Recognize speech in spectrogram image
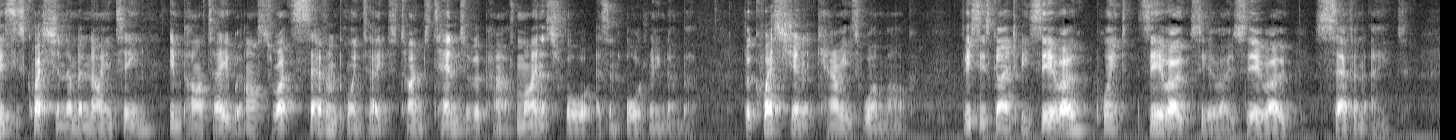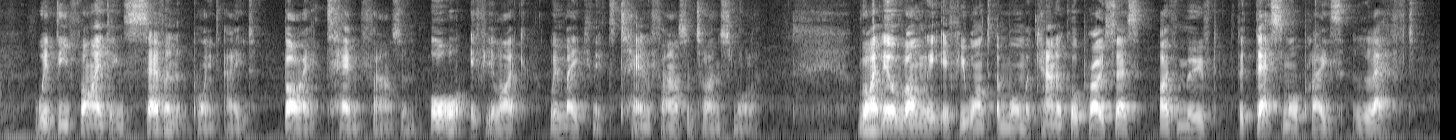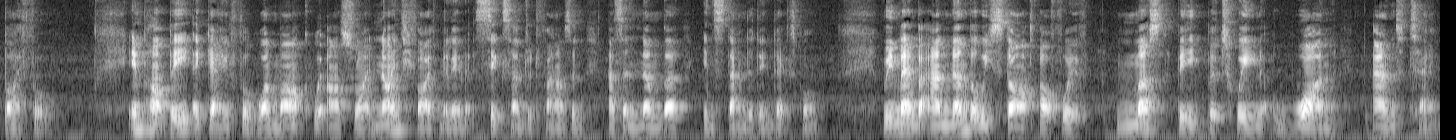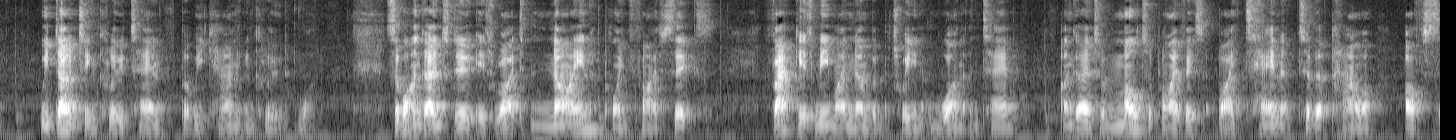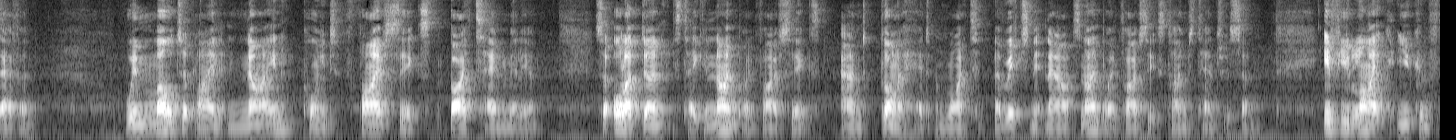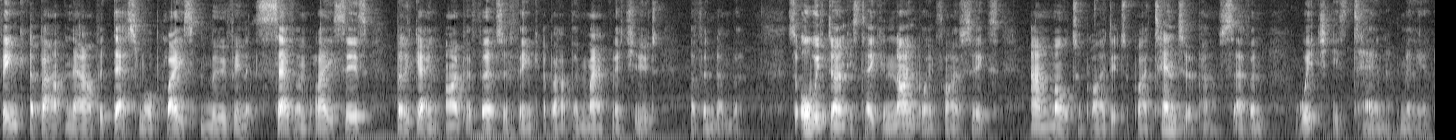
This is question number 19. In part A, we're asked to write 7.8 times 10 to the power of minus 4 as an ordinary number. The question carries one mark. This is going to be 0.00078. We're dividing 7.8 by 10,000, or if you like, we're making it 10,000 times smaller. Rightly or wrongly, if you want a more mechanical process, I've moved the decimal place left by 4. In part B, again for one mark, we're asked to write 95,600,000 as a number in standard index form. Remember, our number we start off with must be between 1 and 10. We don't include 10, but we can include 1. So what I'm going to do is write 9.56. That gives me my number between 1 and 10. I'm going to multiply this by 10 to the power of 7 we're multiplying 9.56 by 10 million. So all I've done is taken 9.56 and gone ahead and write, uh, written it now. It's 9.56 times 10 to the 7. If you like, you can think about now the decimal place moving seven places, but again, I prefer to think about the magnitude of a number. So all we've done is taken 9.56 and multiplied it by 10 to the power of 7, which is 10 million.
